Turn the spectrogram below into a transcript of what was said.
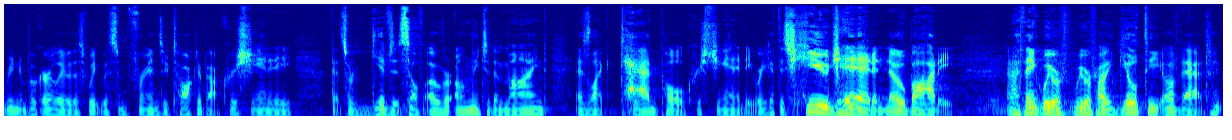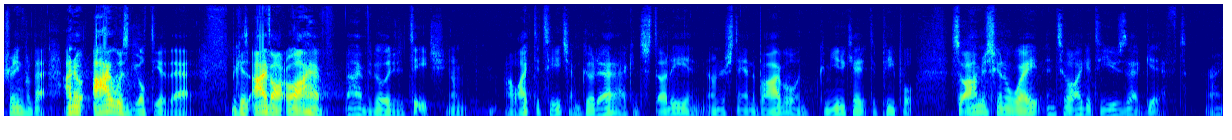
reading a book earlier this week with some friends who talked about Christianity that sort of gives itself over only to the mind as like tadpole Christianity, where you got this huge head and no body. And I think we were, we were probably guilty of that, training from that. I know I was guilty of that because I thought, well, I have, I have the ability to teach. You know, I like to teach. I'm good at it. I can study and understand the Bible and communicate it to people. So I'm just going to wait until I get to use that gift, right?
